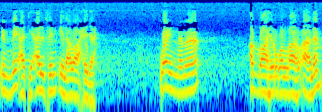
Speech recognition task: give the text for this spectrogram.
من مائة ألف إلى واحدة. وإنما الظاهر والله أعلم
